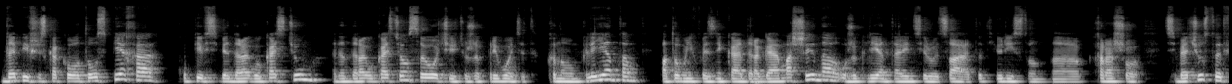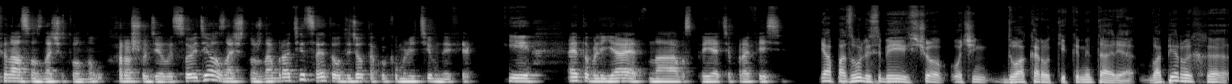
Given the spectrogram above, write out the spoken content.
добившись какого-то успеха, купив себе дорогой костюм, этот дорогой костюм, в свою очередь, уже приводит к новым клиентам, потом у них возникает дорогая машина, уже клиенты ориентируются, а этот юрист, он э, хорошо себя чувствует финансово, значит, он хорошо делает свое дело, значит, нужно обратиться. Это вот идет такой кумулятивный эффект. И это влияет на восприятие профессии. Я позволю себе еще очень два коротких комментария. Во-первых, э,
